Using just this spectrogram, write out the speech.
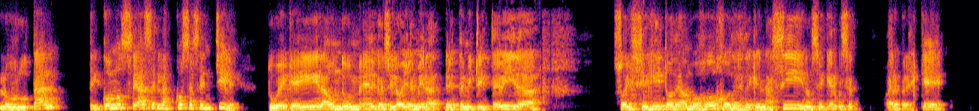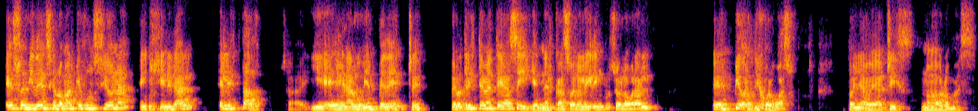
lo brutal de cómo se hacen las cosas en Chile. Tuve que ir a donde un médico y decirle, oye, mira, esta es mi triste vida, soy cieguito de ambos ojos desde que nací, no sé qué, no sé. Pero es que eso evidencia lo mal que funciona en general el Estado. y es en algo bien pedestre, pero tristemente es así. Y en el caso de la ley de inclusión laboral, es peor, dijo el guaso. Doña Beatriz, no hablo más.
